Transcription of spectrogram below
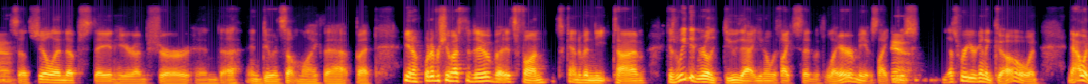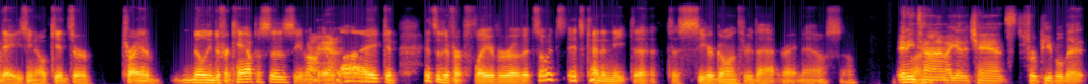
Yeah. so she'll end up staying here, I'm sure, and uh and doing something like that. But you know, whatever she wants to do, but it's fun. It's kind of a neat time. Because we didn't really do that, you know, with like I said, with Laramie, it was like Yeah. was- that's where you're gonna go. And nowadays, you know, kids are trying a million different campuses, you know, Oh, they yeah. like and it's a different flavor of it. So it's it's kind of neat to to see her going through that right now. So Anytime I get a chance for people that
